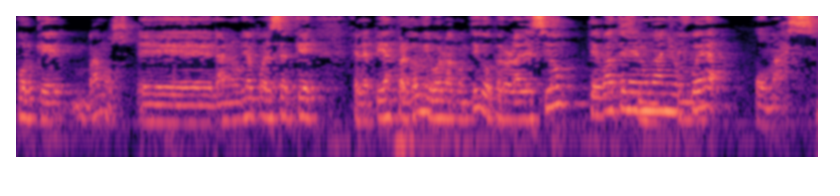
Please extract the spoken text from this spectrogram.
Porque, vamos, eh, la novia puede ser que, le pidas perdón y vuelva contigo, pero la lesión te va a tener un año fuera o más.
